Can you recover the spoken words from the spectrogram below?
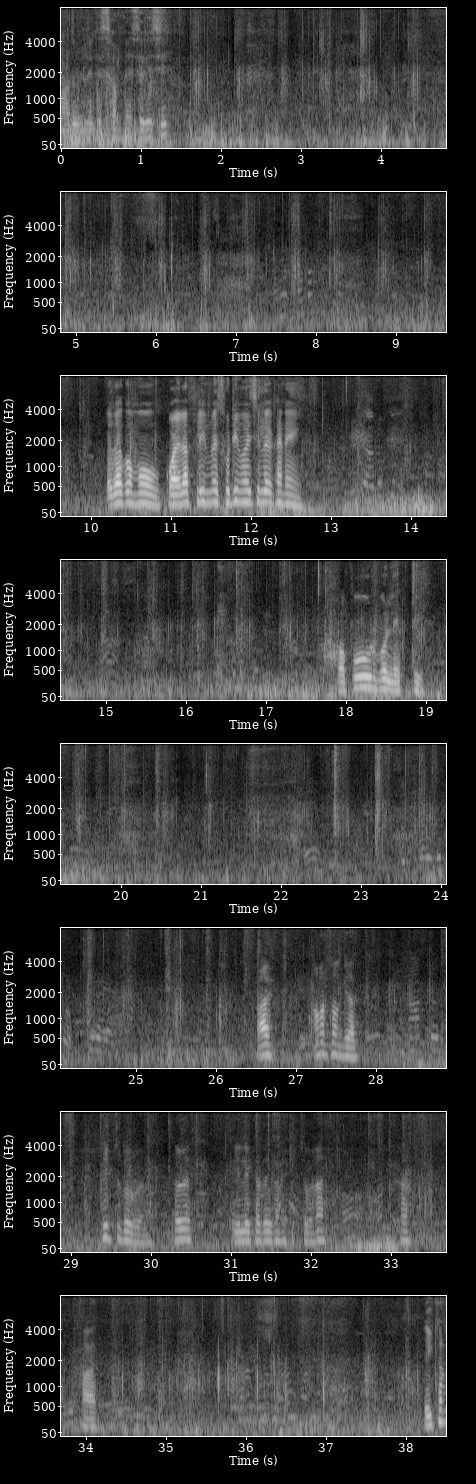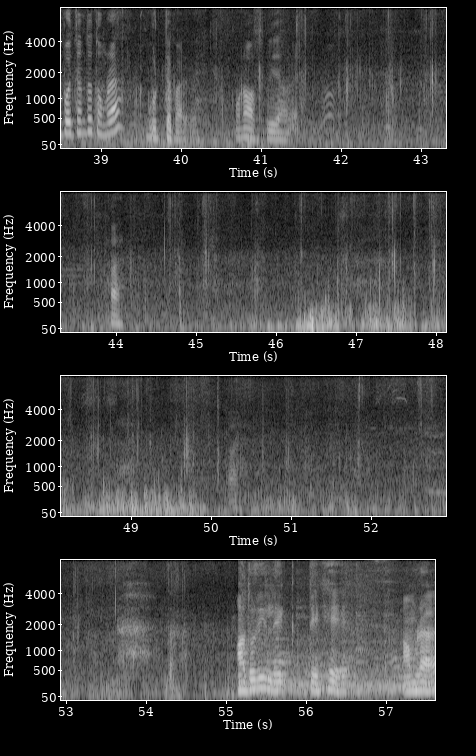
মাধুরী লেকের সামনে এসে গেছি। দেখো মৌ, কয়লা ফিল্মের শুটিং হয়েছিল এখানেই। অপূর্ব লেকটি। আয়, আমার সঙ্গে আয়। কিচ্ছু ধরবে না। তবে এই লেখাতে এখানে কিচ্ছু হবে না। হ্যাঁ হ্যাঁ এইখান পর্যন্ত তোমরা ঘুরতে পারবে, কোনো অসুবিধা হবে না। হ্যাঁ। মাধুরী লেক দেখে আমরা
